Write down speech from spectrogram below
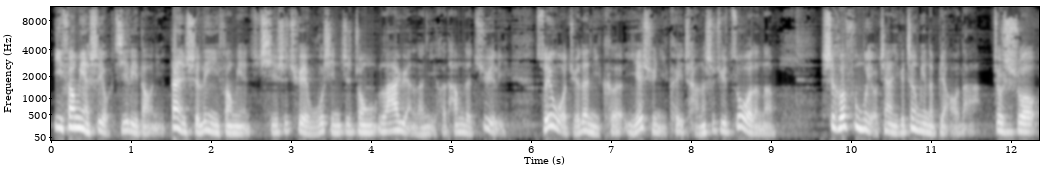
一方面是有激励到你，但是另一方面其实却无形之中拉远了你和他们的距离。所以，我觉得你可也许你可以尝试去做的呢，是和父母有这样一个正面的表达，就是说。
